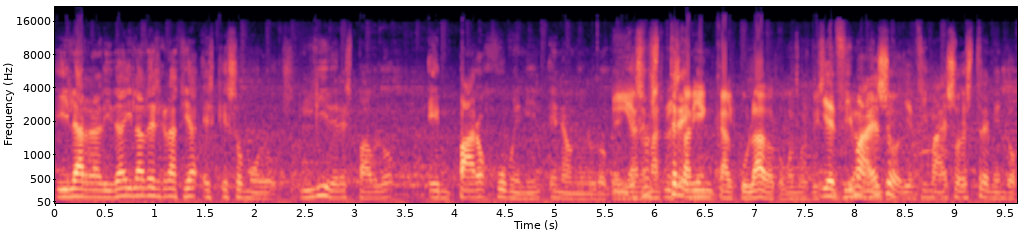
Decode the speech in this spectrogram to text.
Y la realidad y la desgracia es que somos los líderes, Pablo, en paro juvenil en la Unión Europea. Y, eso además es no está bien calculado, como hemos visto. Y encima eso, y encima eso es tremendo.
